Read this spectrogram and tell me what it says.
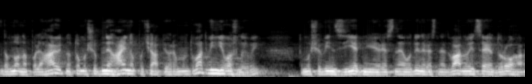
давно наполягають на тому, щоб негайно почати його ремонтувати. Він є важливий, тому що він з'єднує Рясне 1 Рясне 2. Ну і це є дорога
